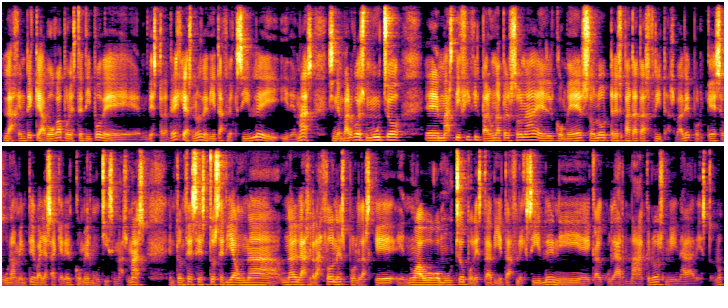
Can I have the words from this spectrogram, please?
la gente que aboga por este tipo de, estrategias, ¿no? De dieta flexible y, y, demás. Sin embargo, es mucho más difícil para una persona el comer solo tres patatas fritas, ¿vale? Porque seguramente vayas a querer comer muchísimas más. Entonces esto sería una, una de las razones por las que eh, no abogo mucho por esta dieta flexible, ni eh, calcular macros, ni nada de esto, ¿no?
